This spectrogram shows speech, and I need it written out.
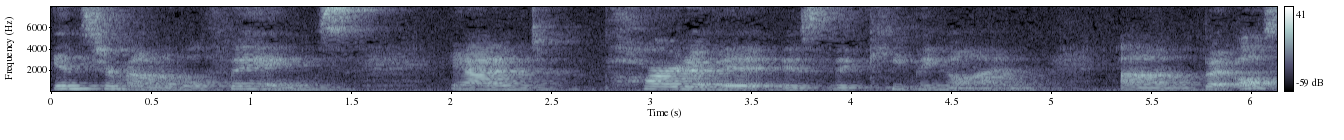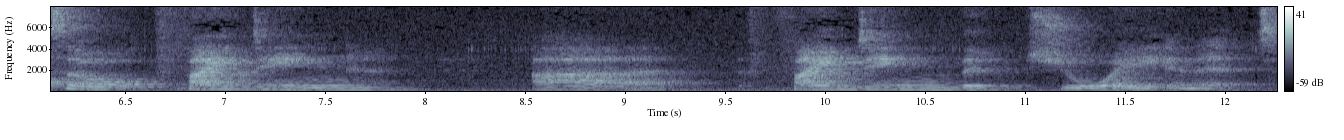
insurmountable things, and part of it is the keeping on, um, but also finding uh, finding the joy in it,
